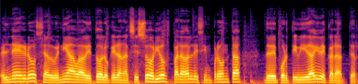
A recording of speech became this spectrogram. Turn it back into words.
el negro se adueñaba de todo lo que eran accesorios para darle esa impronta de deportividad y de carácter.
